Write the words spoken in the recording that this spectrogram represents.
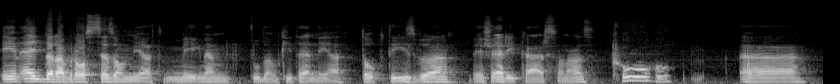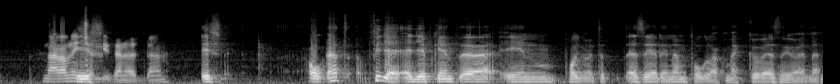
én egy darab rossz szezon miatt még nem tudom kitenni a top 10-ből, és Eric Carson az. hú, hú. Uh, Nálam nincs És- a 15-ben. és ó, hát figyelj, egyébként eh, én, hogy mondjam, ezért én nem foglak megkövezni, mert nem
